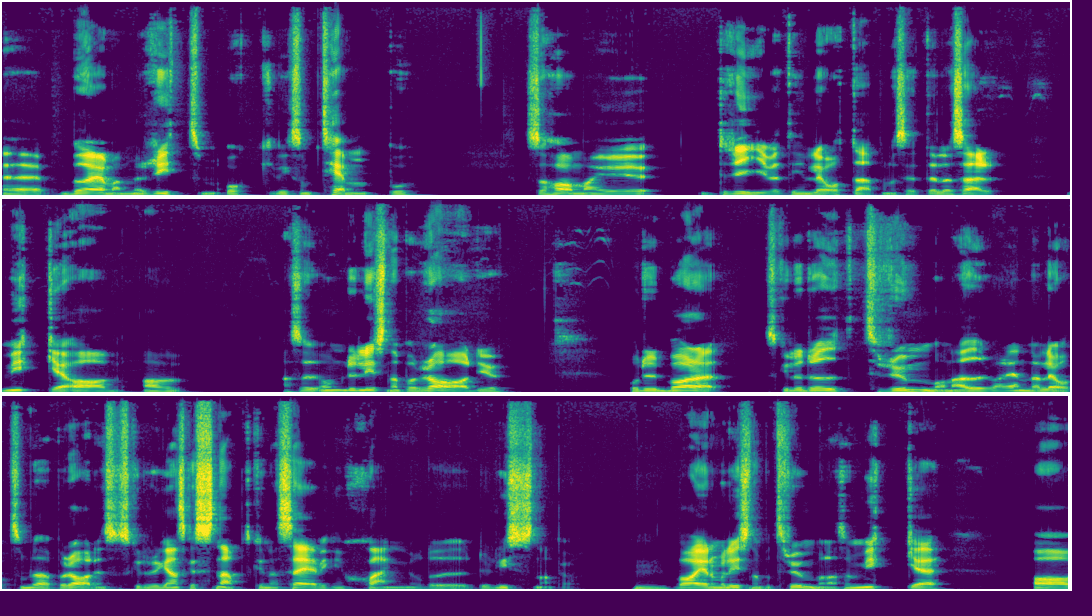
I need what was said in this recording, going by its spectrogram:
Eh, börjar man med rytm och liksom tempo så har man ju drivet i en låt där på något sätt. Eller så här mycket av, av alltså om du lyssnar på radio och du bara skulle dra ut trummorna ur varenda låt som du hör på radion så skulle du ganska snabbt kunna säga vilken genre du, du lyssnar på. Mm. Bara genom att lyssna på trummorna. Så mycket av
